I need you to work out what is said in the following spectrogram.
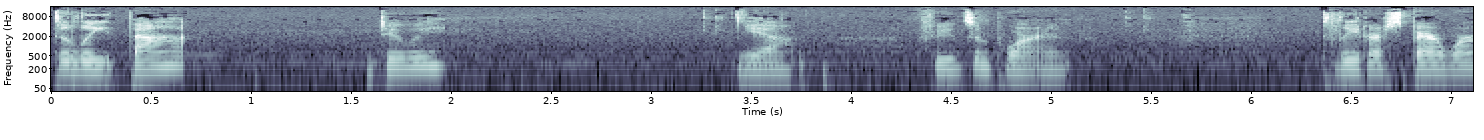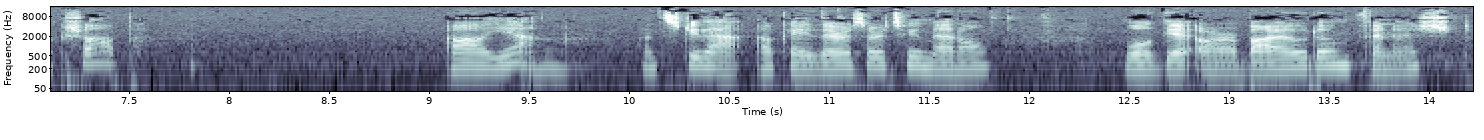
delete that. Do we? Yeah. Food's important. Delete our spare workshop? Uh, yeah. Let's do that. Okay, there's our two metal. We'll get our biodome finished.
